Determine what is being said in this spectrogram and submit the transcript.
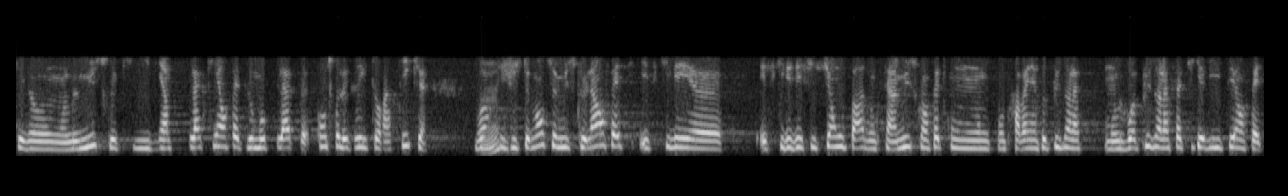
c'est le, le muscle qui vient plaquer en fait l'omoplate contre le grille thoracique voir mmh. si justement ce muscle-là, en fait, est-ce qu'il est, euh, est-ce qu'il est déficient ou pas. Donc c'est un muscle en fait qu'on qu'on travaille un peu plus dans la, on le voit plus dans la fatigabilité en fait.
